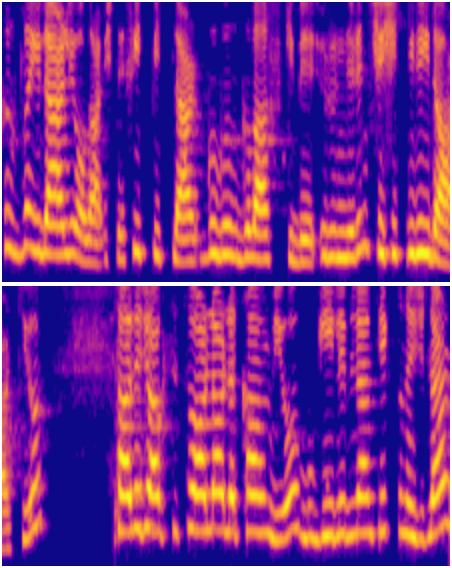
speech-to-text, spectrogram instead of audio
hızla ilerliyorlar. İşte Fitbit'ler, Google Glass gibi ürünlerin çeşitliliği de artıyor. Sadece aksesuarlarla kalmıyor. Bu giyilebilen teknolojiler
